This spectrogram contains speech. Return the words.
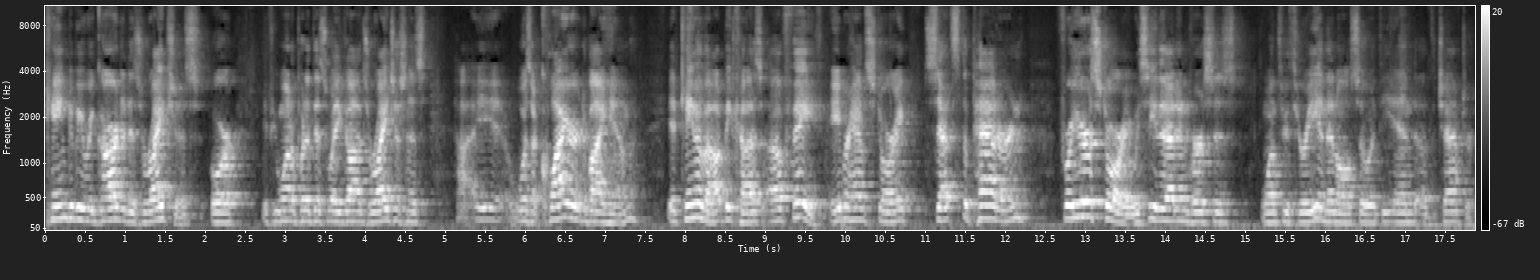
came to be regarded as righteous, or if you want to put it this way, God's righteousness uh, was acquired by him. It came about because of faith. Abraham's story sets the pattern for your story. We see that in verses 1 through 3, and then also at the end of the chapter.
